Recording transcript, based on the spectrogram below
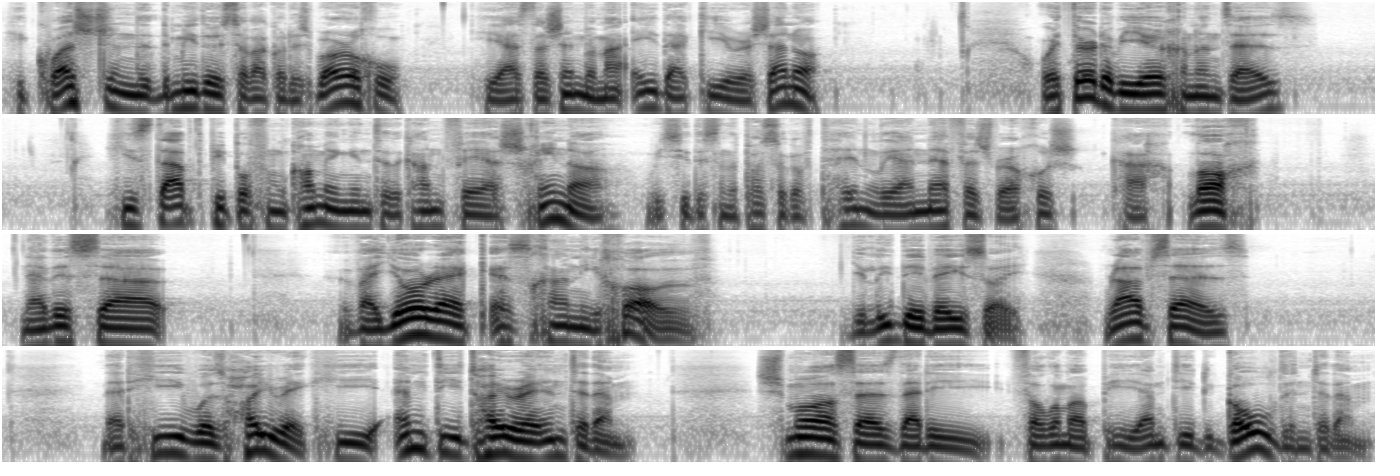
he questioned the Midos of HaKadosh Baruch Hu. He asked Hashem, B'ma'ida ki Rashano. Or third, Rabbi Yochanan says, he stopped people from coming into the Kanfei Ashchina. We see this in the pasuk of Ten Lian Nefesh V'Achush Kach Loch. Now this uh, Vayorek Es Chanichov Yelidei Veisoi. Rav says that he was hoyrik. He emptied Torah into them. Shmuel says that he filled them up. He emptied gold into them.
